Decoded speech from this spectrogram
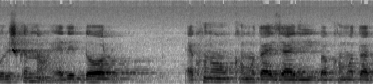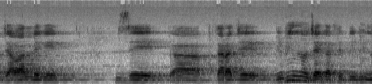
পরিষ্কার নয়? এদের দল এখনও ক্ষমতায় যায়নি বা ক্ষমতা যাওয়ার লেগে যে তারা যে বিভিন্ন জায়গাতে বিভিন্ন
